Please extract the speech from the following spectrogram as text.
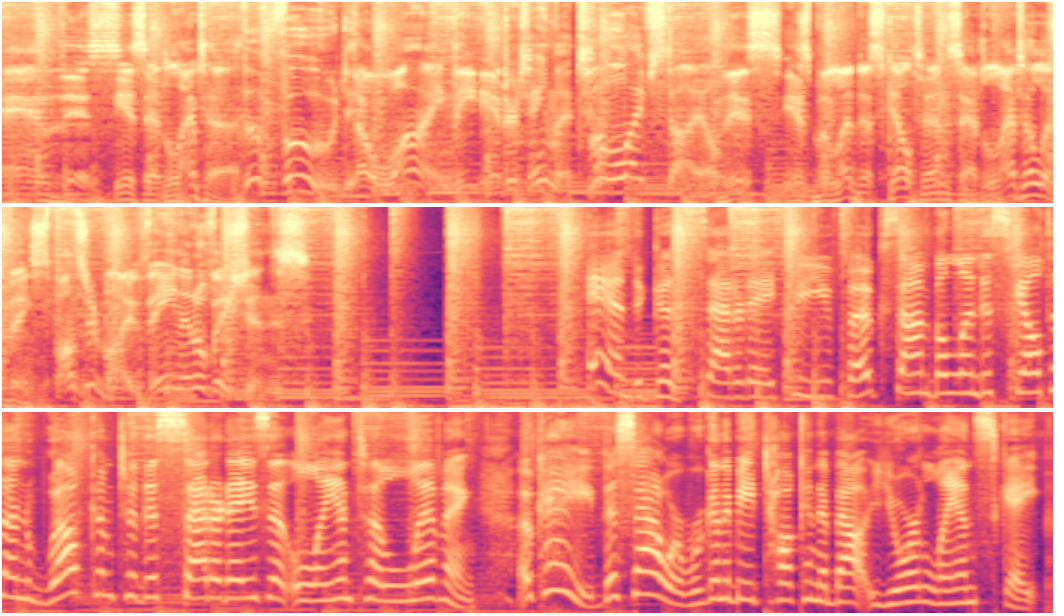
And this is Atlanta. The food, the wine, the entertainment, the lifestyle. This is Belinda Skelton's Atlanta Living, sponsored by Vein Innovations. And a good Saturday to you folks. I'm Belinda Skelton. Welcome to this Saturday's Atlanta Living. Okay, this hour we're going to be talking about your landscape.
